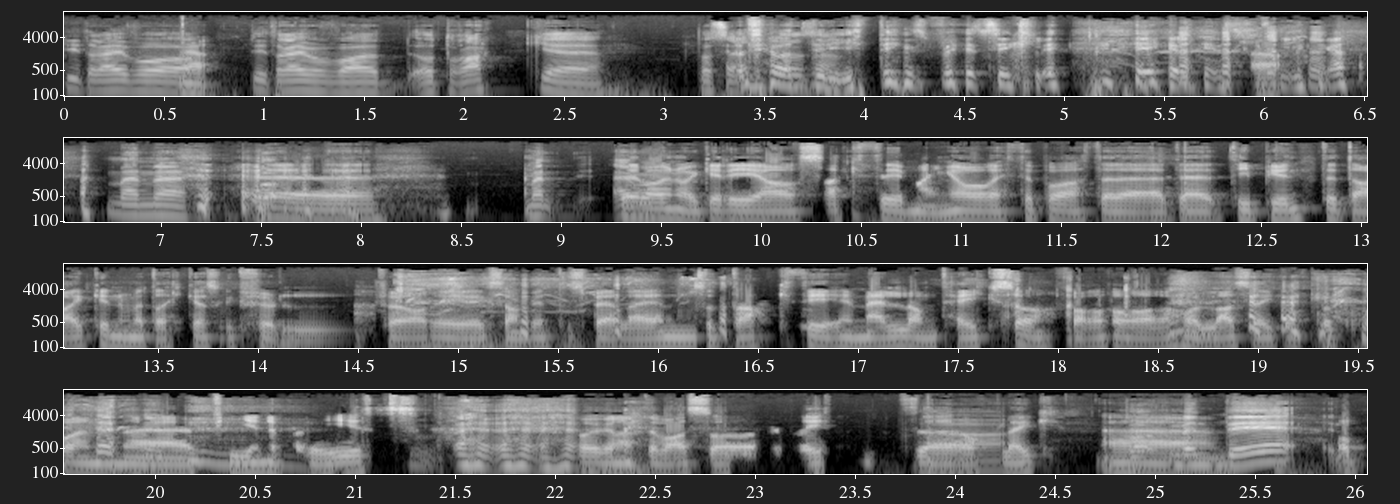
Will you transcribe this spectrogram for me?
de drev og, Ja. de drev og, var, og drakk på Det settet. var og sånn. dritings, basically. Hele innspillinga. Men, uh, Det, men det var jo noe de har sagt i mange år etterpå, at det, det, de begynte dagen med å drikke seg full før de liksom begynte å spille inn. Så drakk de imellom takesa for, for å holde seg oppe på en uh, fin bris. For at det var så dritt uh, opplegg. Men Eh, det, og-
